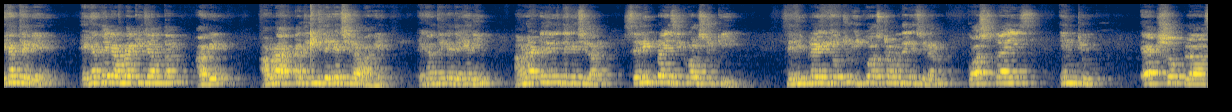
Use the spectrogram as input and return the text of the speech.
এখান থেকে এখান থেকে আমরা কি জানতাম? আগে আমরা একটা জিনিস দেখেছিলাম আগে। এখান থেকে দেখে নিই। আমরা একটা জিনিস দেখেছিলাম সেলিং প্রাইস ইকুয়ালস টু কি? সেলিং প্রাইস ইকুয়ালস টু আমরা দেখেছিলাম কস্ট প্রাইস ইনটু একশো plus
